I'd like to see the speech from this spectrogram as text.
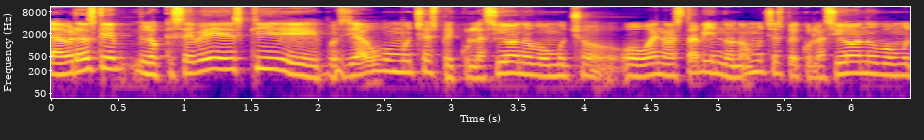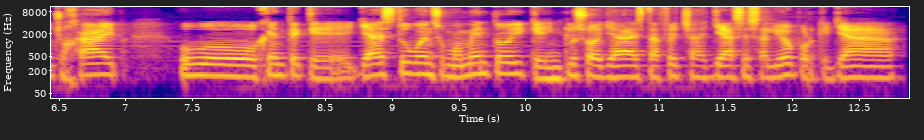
La verdad es que lo que se ve es que pues ya hubo mucha especulación, hubo mucho, o bueno, está viendo, ¿no? Mucha especulación, hubo mucho hype, hubo gente que ya estuvo en su momento y que incluso ya a esta fecha ya se salió porque ya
